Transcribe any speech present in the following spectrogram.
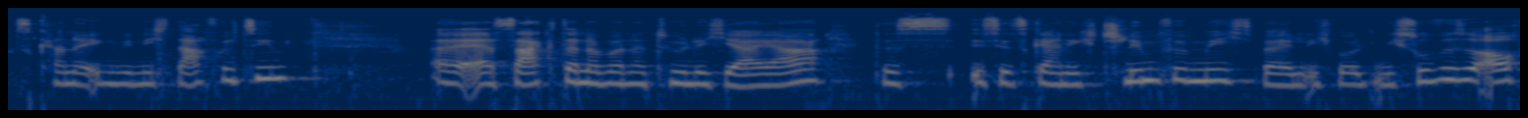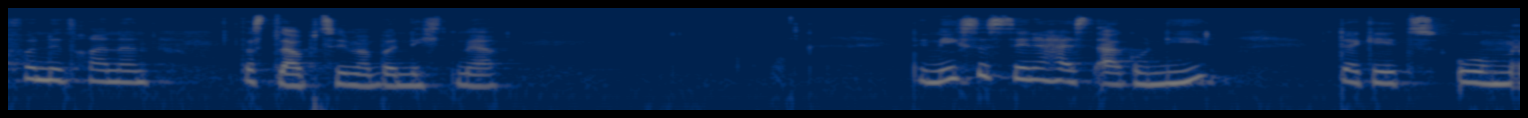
Das kann er irgendwie nicht nachvollziehen. Äh, er sagt dann aber natürlich, ja, ja, das ist jetzt gar nicht schlimm für mich, weil ich wollte mich sowieso auch von dir trennen. Das glaubt sie ihm aber nicht mehr. Die nächste Szene heißt Agonie. Da geht es um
